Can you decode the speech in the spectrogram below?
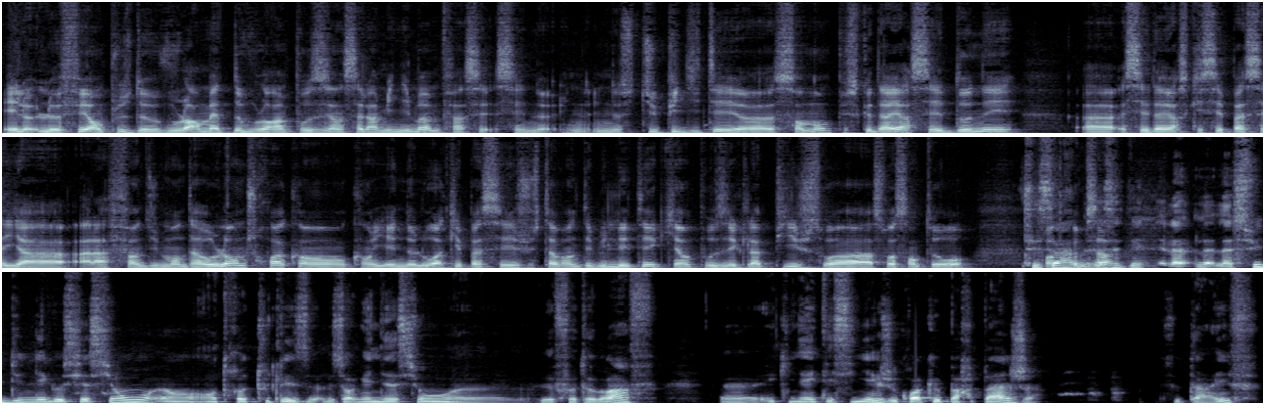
Et le, fait en plus de vouloir mettre, de vouloir imposer un salaire minimum, c'est une, une, stupidité euh, sans nom, puisque derrière c'est donner euh, c'est d'ailleurs ce qui s'est passé il y a, à la fin du mandat Hollande, je crois, quand, quand, il y a une loi qui est passée juste avant le début de l'été qui imposait que la pige soit à 60 euros. C'est ça, c'était la, suite d'une négociation entre toutes les, organisations euh, de photographes euh, et qui n'a été signée, je crois, que par page, ce tarif.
